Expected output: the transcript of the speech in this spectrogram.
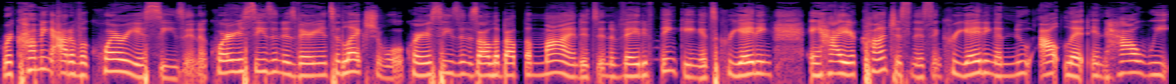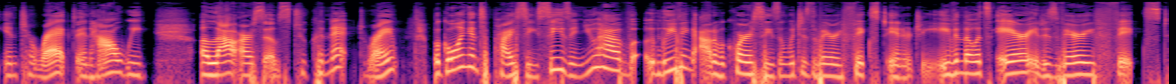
We're coming out of Aquarius season. Aquarius season is very intellectual. Aquarius season is all about the mind. It's innovative thinking. It's creating a high higher consciousness and creating a new outlet in how we interact and how we allow ourselves to connect, right? But going into Pisces season, you have leaving out of Aquarius season, which is a very fixed energy. Even though it's air, it is very fixed.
